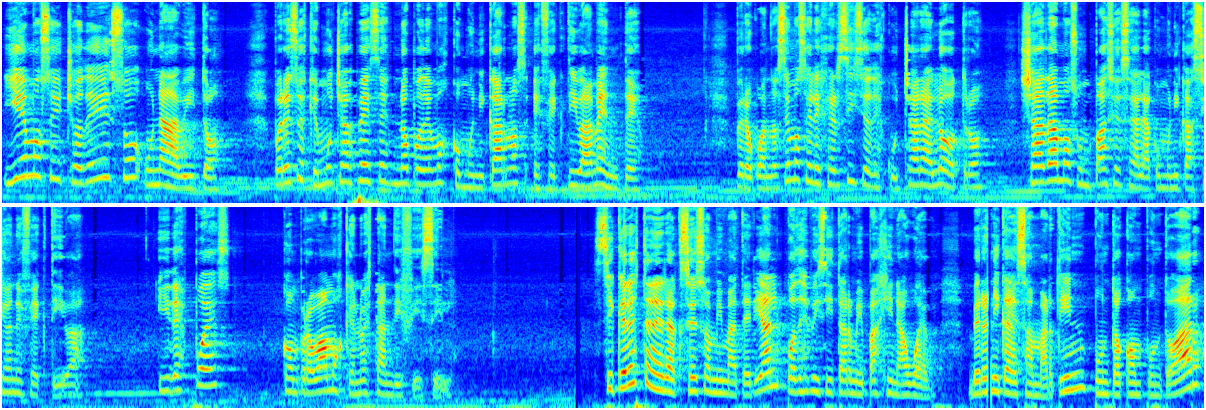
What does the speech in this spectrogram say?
Y hemos hecho de eso un hábito. Por eso es que muchas veces no podemos comunicarnos efectivamente. Pero cuando hacemos el ejercicio de escuchar al otro, ya damos un paso hacia la comunicación efectiva. Y después comprobamos que no es tan difícil. Si querés tener acceso a mi material, podés visitar mi página web, veronicadesanmartin.com.ar,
